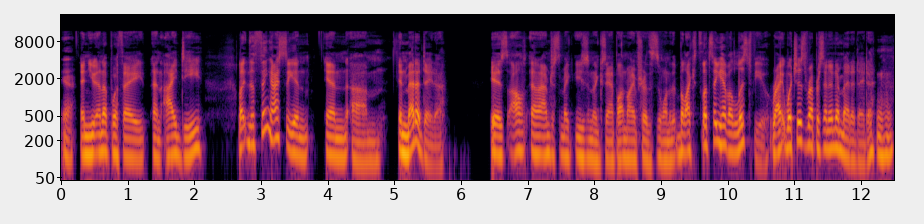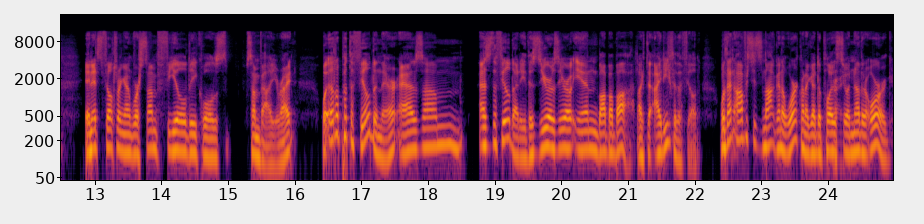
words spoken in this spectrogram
Yeah. and you end up with a an ID, like the thing I see in in um, in metadata is I'll and I'm just making using an example. I'm not even sure this is one of the, but like let's say you have a list view, right, which is represented in metadata, Mhm. and it's filtering on where some field equals some value, right? Well, it'll put the field in there as um as the field ID, the zero zero in blah blah blah, like the ID for the field. Well, that obviously is not going to work when I go deploy this Right. to another org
